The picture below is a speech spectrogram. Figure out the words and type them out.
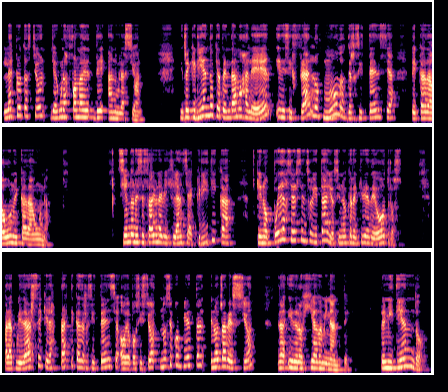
la explotación y alguna forma de, anulación, y requiriendo que aprendamos a leer y descifrar los modos de resistencia de cada uno y cada una, siendo necesaria una vigilancia crítica que no puede hacerse en solitario, sino que requiere de otros, para cuidarse que las prácticas de resistencia o de oposición no se conviertan en otra versión de la ideología dominante, permitiendo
